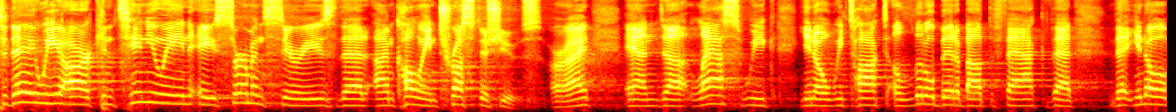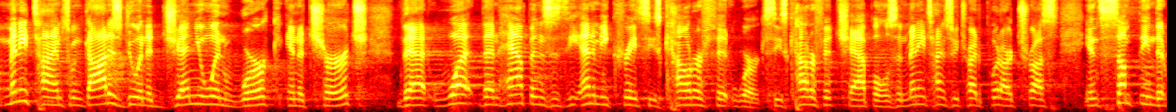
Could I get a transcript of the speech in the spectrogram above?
Today, we are continuing a sermon series that I'm calling Trust Issues, all right? And uh, last week, you know, we talked a little bit about the fact that that, you know, many times when God is doing a genuine work in a church, that what then happens is the enemy creates these counterfeit works, these counterfeit chapels, and many times we try to put our trust in something that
